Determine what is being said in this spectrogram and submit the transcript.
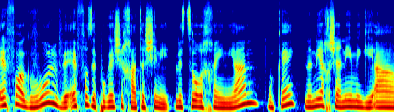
איפה הגבול ואיפה זה פוגש אחד את השני, לצורך העניין, אוקיי? נניח שאני מגיעה,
